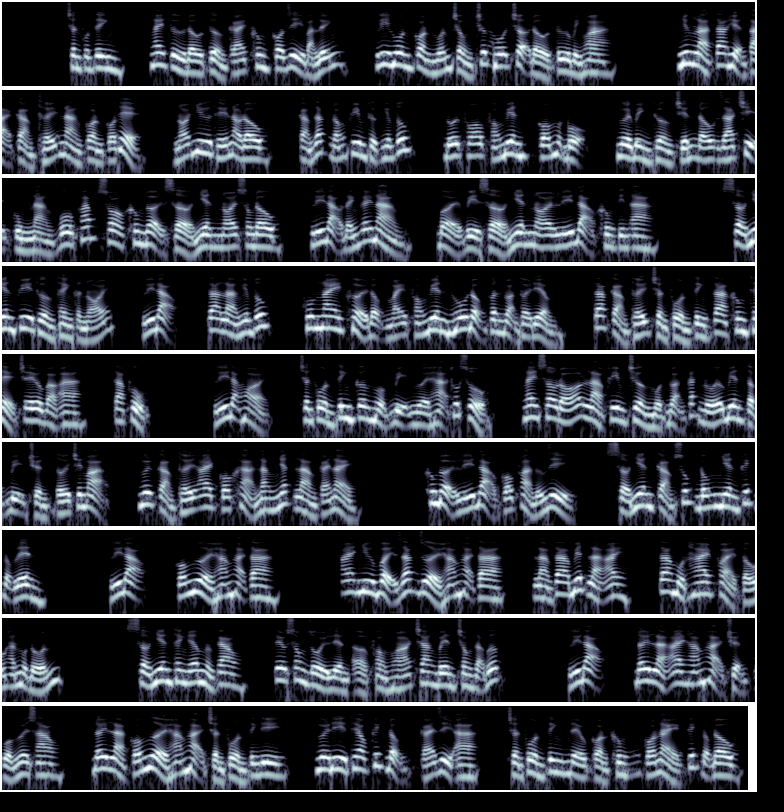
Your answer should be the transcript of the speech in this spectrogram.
Trần Phồn Tinh, ngay từ đầu tưởng cái không có gì bản lĩnh, ly hôn còn muốn chồng trước hỗ trợ đầu tư bình hoa. Nhưng là ta hiện tại cảm thấy nàng còn có thể, nói như thế nào đâu, cảm giác đóng phim thực nghiêm túc, đối phó phóng viên có một bộ, người bình thường chiến đấu giá trị cùng nàng vô pháp so không đợi sở nhiên nói xong đâu, lý đạo đánh gãy nàng, bởi vì sở nhiên nói lý đạo không tin A. Sở nhiên phi thường thành khẩn nói, lý đạo, ta là nghiêm túc, hôm nay khởi động máy phóng viên hô động phân đoạn thời điểm, ta cảm thấy Trần Phồn Tinh ta không thể trêu vào A, ta phục. Lý đạo hỏi, Trần Phồn Tinh cơm hộp bị người hạ thuốc sổ, ngay sau đó là phim trường một đoạn cắt nối biên tập bị chuyển tới trên mạng, ngươi cảm thấy ai có khả năng nhất làm cái này. Không đợi Lý đạo có phản ứng gì, sở nhiên cảm xúc đống nhiên kích động lên. Lý đạo, có người hãm hại ta. Ai như vậy rác rưởi hãm hại ta, làm ta biết là ai, ta một hai phải tấu hắn một đốn. Sở nhiên thanh âm ngừng cao, tiêu xong rồi liền ở phòng hóa trang bên trong dạ bước. Lý đạo, đây là ai hãm hại chuyện của ngươi sao? Đây là có người hãm hại Trần Phồn Tinh đi, ngươi đi theo kích động cái gì à, Trần Phồn Tinh đều còn không có này kích động đâu.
